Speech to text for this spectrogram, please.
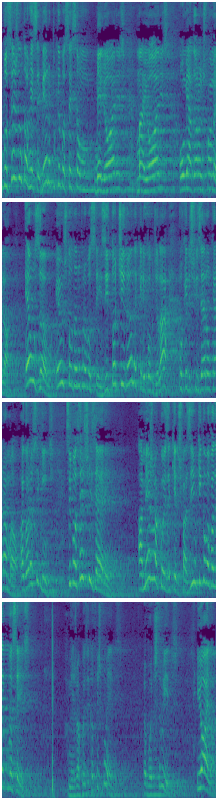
vocês não estão recebendo porque vocês são melhores, maiores ou me adoram de forma melhor. Eu os amo, eu estou dando para vocês e estou tirando aquele povo de lá porque eles fizeram o que era mal. Agora é o seguinte: se vocês fizerem a mesma coisa que eles faziam, o que, que eu vou fazer com vocês? A mesma coisa que eu fiz com eles. Eu vou destruí-los. E olha,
